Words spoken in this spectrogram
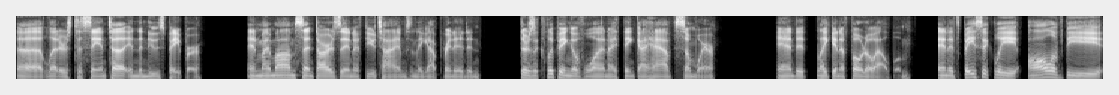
uh, letters to Santa in the newspaper, and my mom sent ours in a few times, and they got printed. And there's a clipping of one I think I have somewhere, and it like in a photo album, and it's basically all of the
